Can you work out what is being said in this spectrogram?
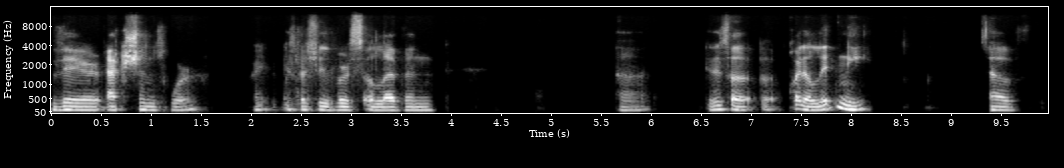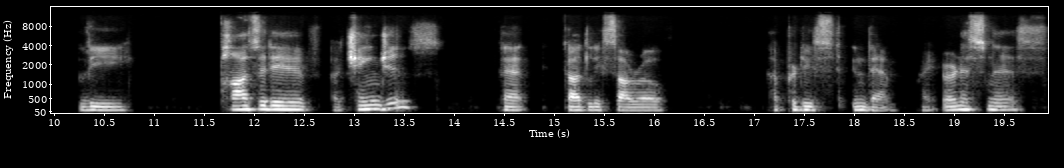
their actions were, right? Especially verse 11. Uh, it is a, a quite a litany of the positive uh, changes that godly sorrow uh, produced in them, right? Earnestness,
